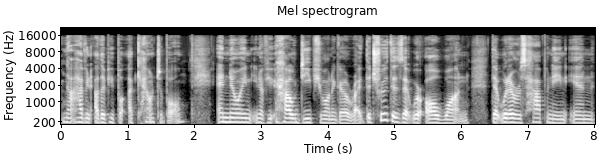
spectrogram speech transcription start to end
not having other people accountable and knowing you know if you how deep you want to go right? The truth is that we're all one that whatever's happening in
